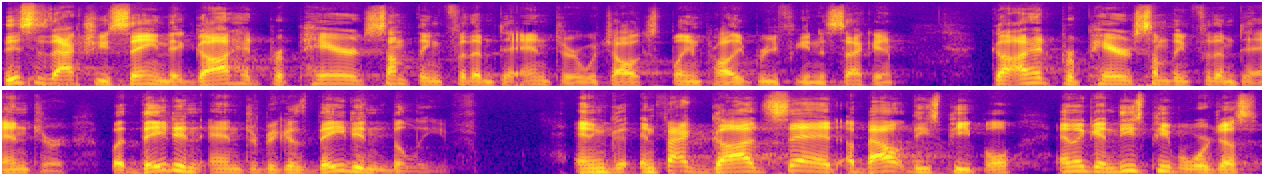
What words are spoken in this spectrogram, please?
This is actually saying that God had prepared something for them to enter, which I'll explain probably briefly in a second. God had prepared something for them to enter, but they didn't enter because they didn't believe. And in fact, God said about these people, and again, these people were just,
